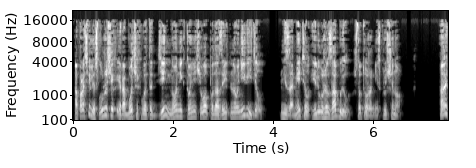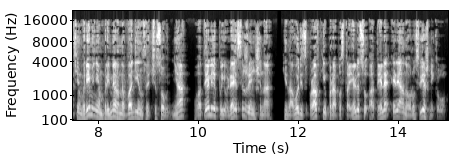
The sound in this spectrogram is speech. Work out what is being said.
Опросили служащих и рабочих в этот день, но никто ничего подозрительного не видел, не заметил или уже забыл, что тоже не исключено. А тем временем, примерно в 11 часов дня, в отеле появляется женщина и наводит справки про постоялицу отеля Элеонору Свешникову.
